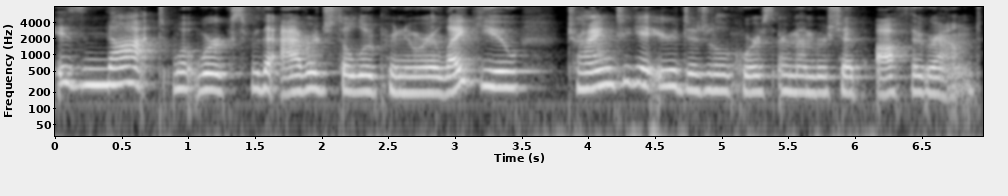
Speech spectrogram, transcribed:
is not what works for the average solopreneur like you trying to get your digital course or membership off the ground.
